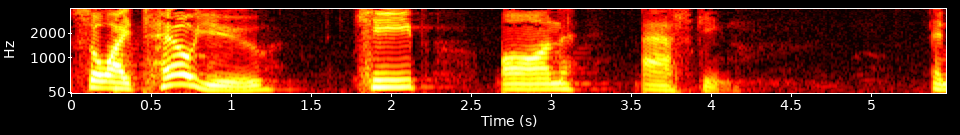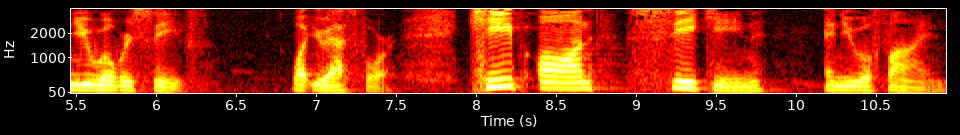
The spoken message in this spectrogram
So I tell you, keep on asking, and you will receive what you ask for. Keep on seeking, and you will find.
